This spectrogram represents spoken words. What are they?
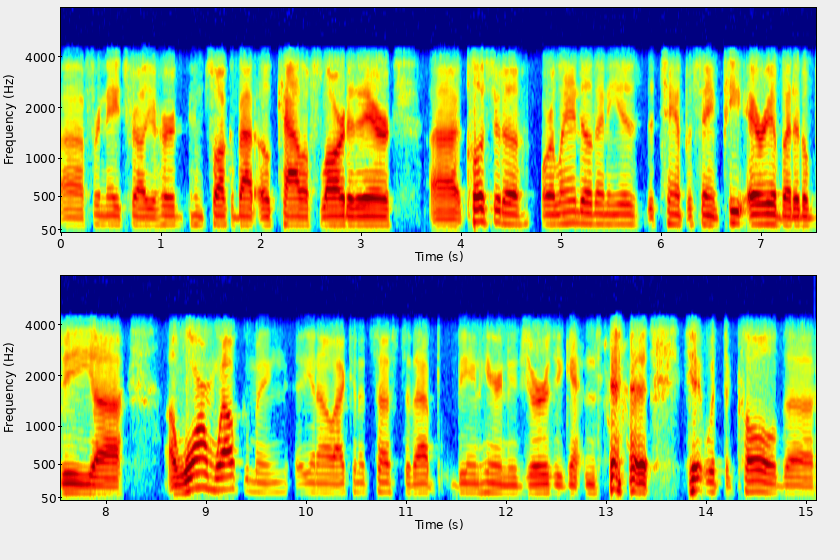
uh, for Natrell. You heard him talk about Ocala, Florida, there, uh, closer to Orlando than he is the Tampa St. Pete area, but it'll be uh, a warm welcoming. You know, I can attest to that being here in New Jersey, getting hit with the cold. Uh,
